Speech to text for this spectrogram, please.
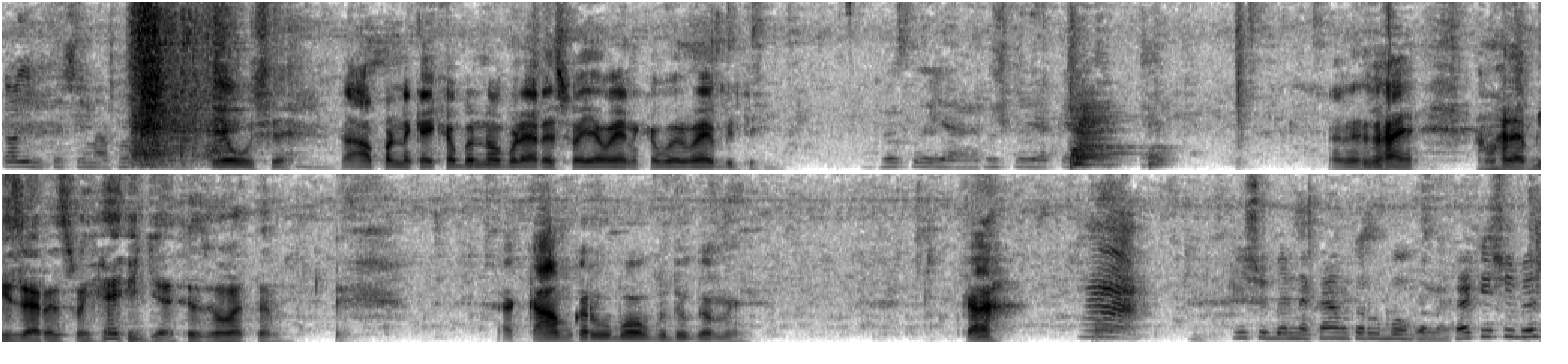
તળીને પછી એમાં એવું છે. આપણને કઈ ખબર ન પડે. આ રસોઈ હોય ને ખબર હોય બધી. રસોઈયા રસોઈયા કે? અને અમારા બીજા રસોઈ આવી ગયા છે જોવો તમે. આ કામ કરવું બહુ બધું ગમે. કા? કિશુબેનને કામ કરવું બહુ ગમે. કા કિશુબેન?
